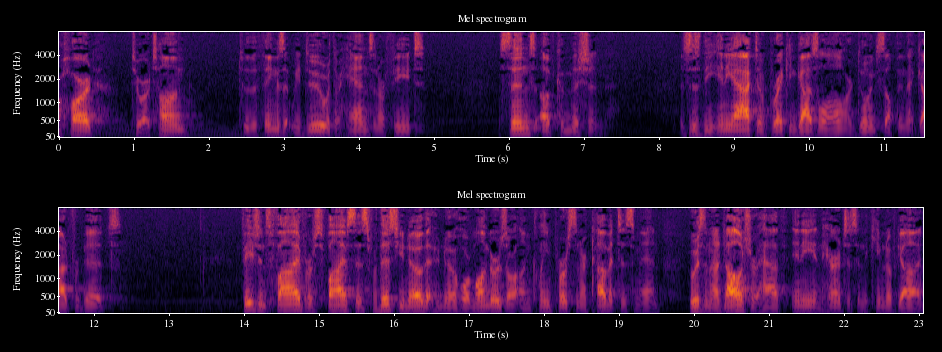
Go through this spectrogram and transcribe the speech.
Our heart to our tongue to the things that we do with our hands and our feet. Sins of commission. This is the any act of breaking God's law or doing something that God forbids. Ephesians 5, verse 5 says, For this you know that who know whoremongers or unclean person or covetous man who is an idolater hath any inheritance in the kingdom of God.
